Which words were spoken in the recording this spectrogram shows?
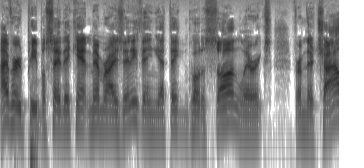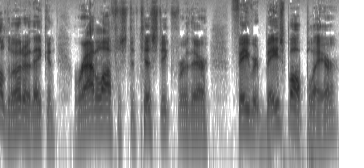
I've heard people say they can't memorize anything, yet they can quote a song lyrics from their childhood or they can rattle off a statistic for their favorite baseball player.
